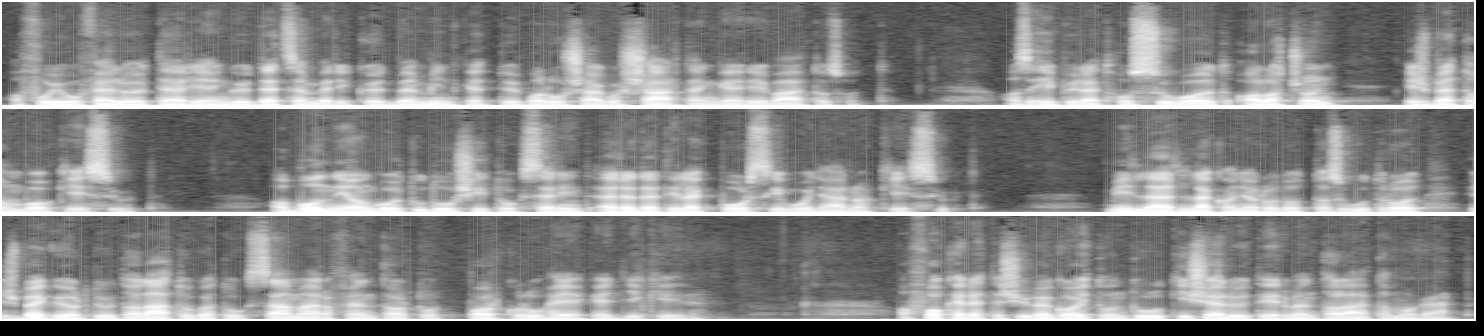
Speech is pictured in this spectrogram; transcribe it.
A folyó felől terjengő decemberi ködben mindkettő valóságos sártengerré változott. Az épület hosszú volt, alacsony és betonból készült. A bonni angol tudósítók szerint eredetileg porszívógyárnak készült. Miller lekanyarodott az útról, és begördült a látogatók számára fenntartott parkolóhelyek egyikére. A fakeretes üvegajtón túl kis előtérben találta magát.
